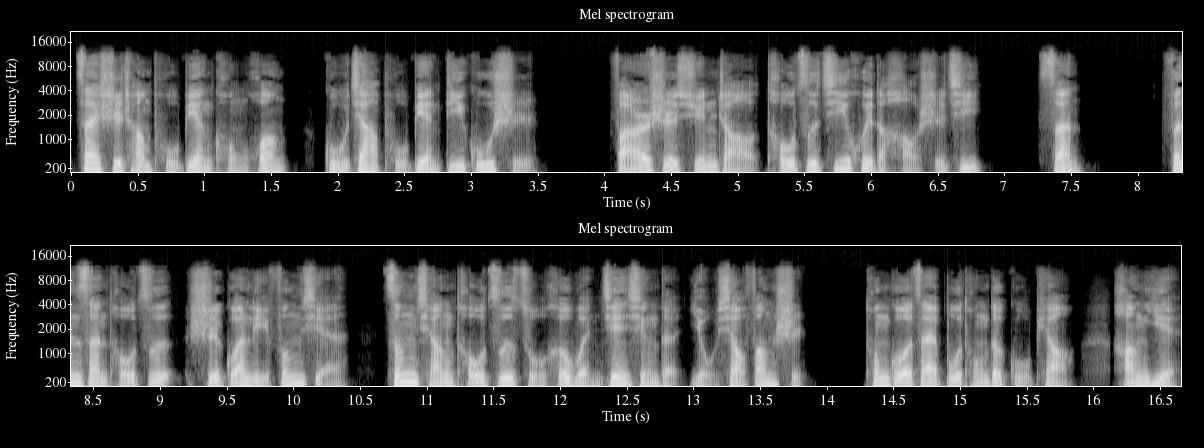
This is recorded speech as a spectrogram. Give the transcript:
在市场普遍恐慌、股价普遍低估时，反而是寻找投资机会的好时机。三，分散投资是管理风险。增强投资组合稳健性的有效方式，通过在不同的股票、行业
